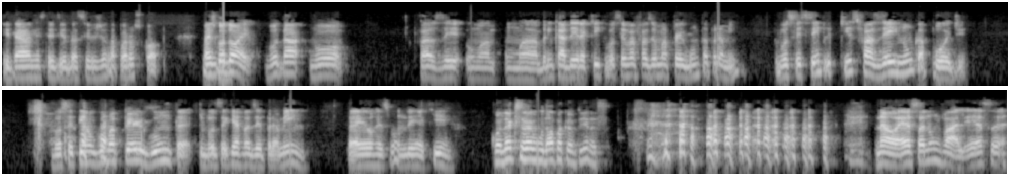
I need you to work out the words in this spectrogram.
e da anestesia da cirurgia laparoscópica. Mas, Godoy, vou dar, vou fazer uma, uma brincadeira aqui que você vai fazer uma pergunta para mim que você sempre quis fazer e nunca pôde. Você tem alguma pergunta que você quer fazer para mim? Para eu responder aqui? Quando é que você vai mudar para Campinas? Não, essa não vale. Essa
